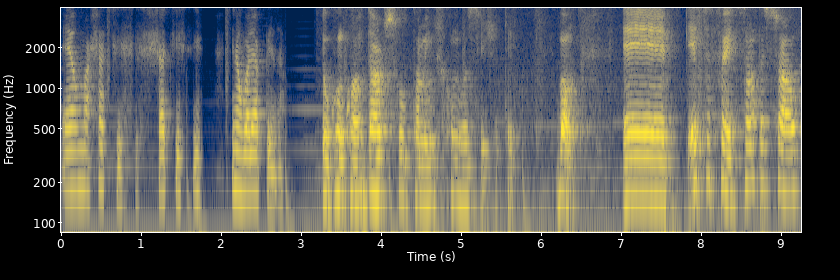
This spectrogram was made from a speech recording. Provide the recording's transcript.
é uma chatice. Chatice que não vale a pena. Eu concordo absolutamente com você, GT. Bom, é, essa foi a edição, pessoal.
